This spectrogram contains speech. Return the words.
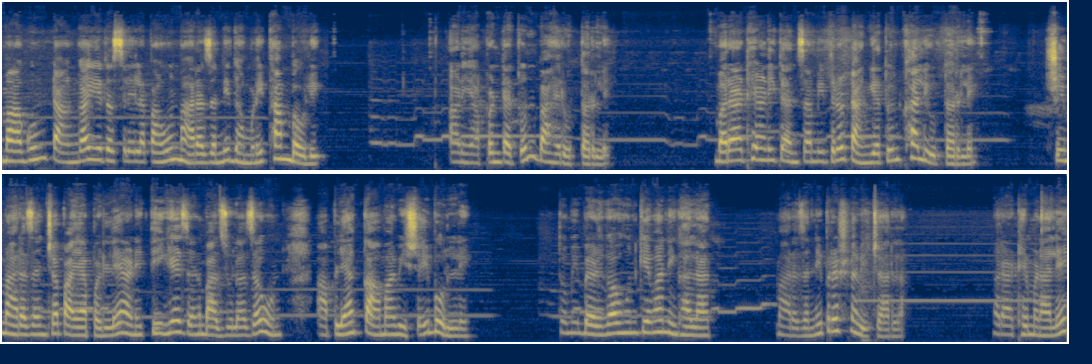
मागून टांगा येत असलेला पाहून महाराजांनी धमणी थांबवली आणि आपण त्यातून बाहेर उतरले. मराठे आणि त्यांचा मित्र टांग्यातून खाली उतरले. श्री महाराजांच्या पाया पडले आणि तिघे जण बाजूला जाऊन आपल्या कामाविषयी बोलले. तुम्ही बेळगावहून केव्हा निघालात? महाराजांनी प्रश्न विचारला. मराठे म्हणाले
